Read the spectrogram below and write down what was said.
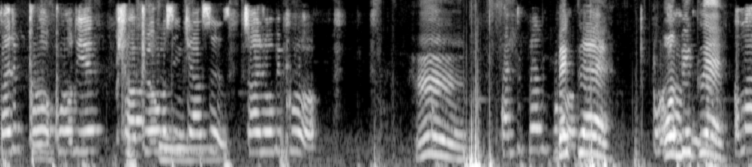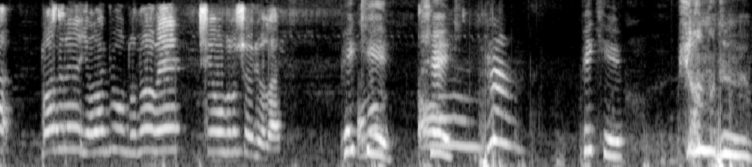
Sadece pro, diye şampiyon olması imkansız. Sadece o bir pro. Ha. Tentikle bir pro. Bekle. Pro O bekle. Ama bazıları yalancı olduğunu ve şey olduğunu söylüyorlar. Peki. Şey. Peki. Bir şey anladım.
